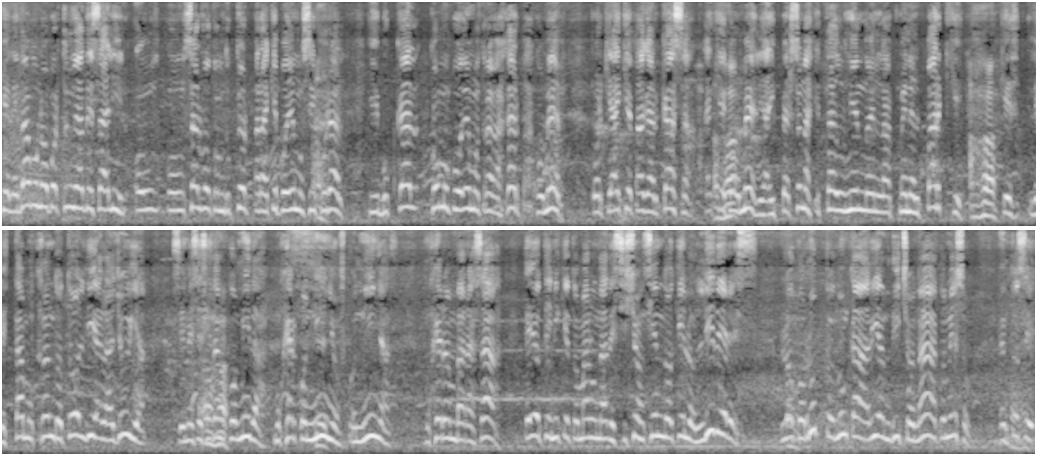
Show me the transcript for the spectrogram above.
que le damos una oportunidad de salir o un, salvoconductor para que podamos circular y buscar cómo podemos trabajar para comer, porque hay que pagar casa, hay que comer, y hay personas que están durmiendo en, la, en el parque, que le está mojando todo el día la lluvia, se necesitan comida, mujer con niños, con niñas, mujer embarazada, ellos tienen que tomar una decisión, siendo que los líderes, los corruptos nunca habían dicho nada con eso. Entonces,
